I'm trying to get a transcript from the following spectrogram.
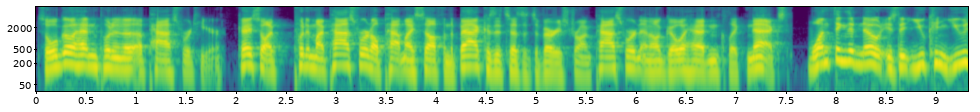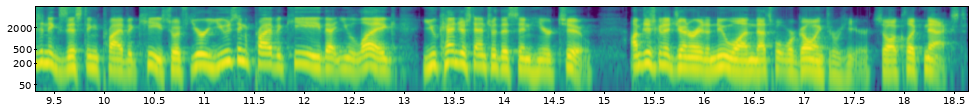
So we'll go ahead and put in a, a, password here. Okay, so I put in my password, I'll pat myself in the back because it says it's a very strong password, and I'll go ahead and click next. One thing to note is that you can use an existing private key. So if you're using a private key that you like, you can just enter this in here too. I'm just going to generate a new one. That's what we're going through here. So I'll click next.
